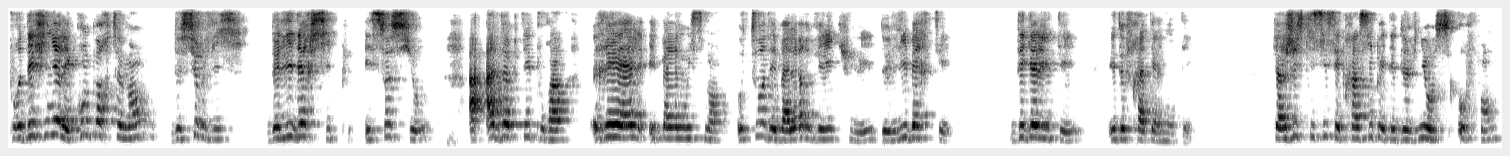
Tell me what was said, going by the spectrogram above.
pour définir les comportements de survie, de leadership et sociaux à adopter pour un réel épanouissement autour des valeurs véhiculées de liberté, d'égalité et de fraternité. Car jusqu'ici, ces principes étaient devenus au, fond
